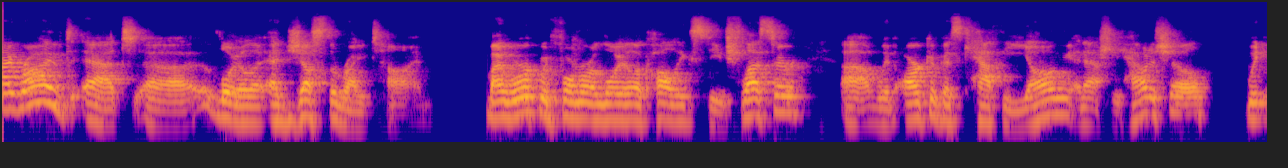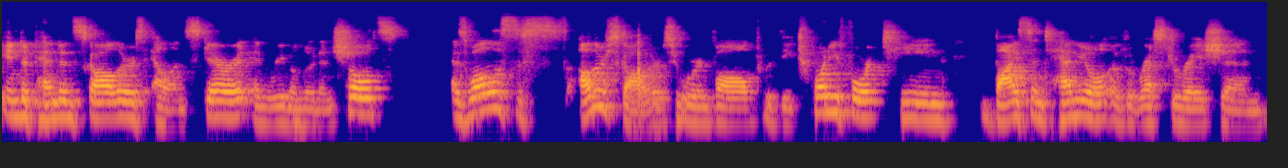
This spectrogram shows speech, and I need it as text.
I arrived at uh, Loyola at just the right time. My work with former Loyola colleague Steve Schloesser, uh, with archivist Kathy Young and Ashley Howdeshell, with independent scholars Ellen Skerrett and Rima Lunin Schultz, as well as the other scholars who were involved with the 2014 bicentennial of the restoration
